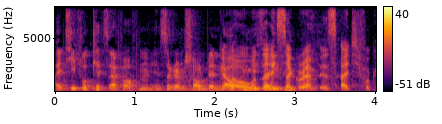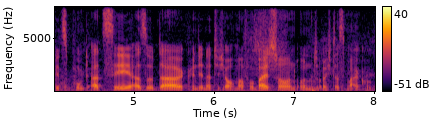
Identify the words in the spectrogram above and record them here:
IT for Kids einfach auf dem Instagram schauen, werden wir genau, auch irgendwie unser verlinken. Instagram ist itforkids.ac, also da könnt ihr natürlich auch mal vorbeischauen und euch das mal angucken.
